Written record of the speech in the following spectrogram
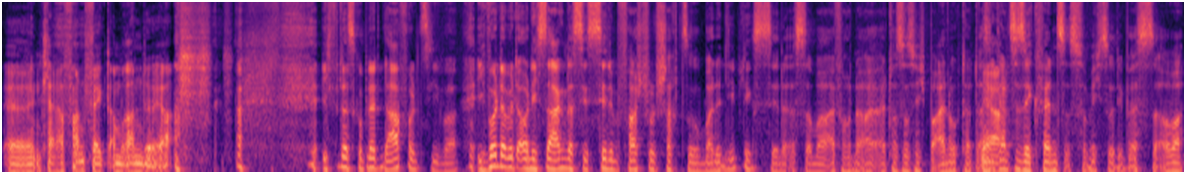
äh, ein kleiner Fun-Fact am Rande, ja. ich finde das komplett nachvollziehbar. Ich wollte damit auch nicht sagen, dass die Szene im Fahrstuhlschacht so meine Lieblingsszene ist, aber einfach eine, etwas, was mich beeindruckt hat. Also ja. die ganze Sequenz ist für mich so die beste. Aber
